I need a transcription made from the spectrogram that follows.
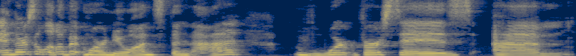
And there's a little bit more nuance than that versus um,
